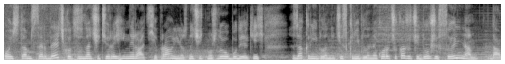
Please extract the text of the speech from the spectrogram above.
ось там сердечко, це значить регенерація, правильно? Значить, можливо, буде якесь закріплене чи скріплене. Коротше кажучи, дуже сильна, да,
